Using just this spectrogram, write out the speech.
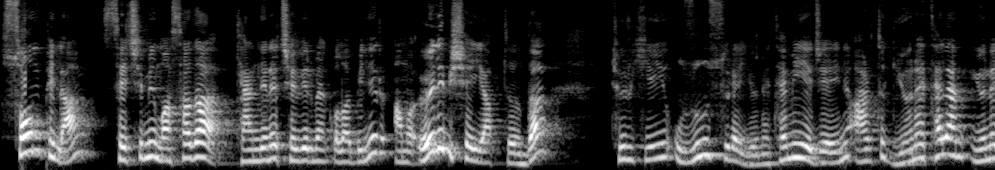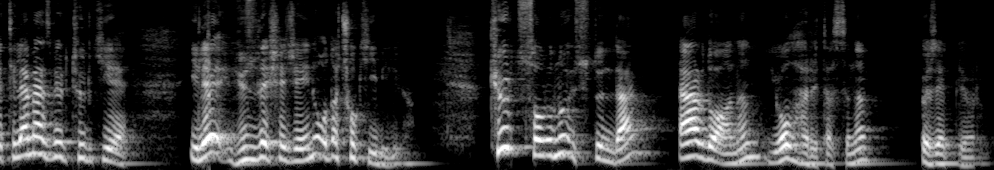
Son plan seçimi masada kendine çevirmek olabilir ama öyle bir şey yaptığında Türkiye'yi uzun süre yönetemeyeceğini artık yönetelem, yönetilemez bir Türkiye ile yüzleşeceğini o da çok iyi biliyor. Kürt sorunu üstünden Erdoğan'ın yol haritasını özetliyorum.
